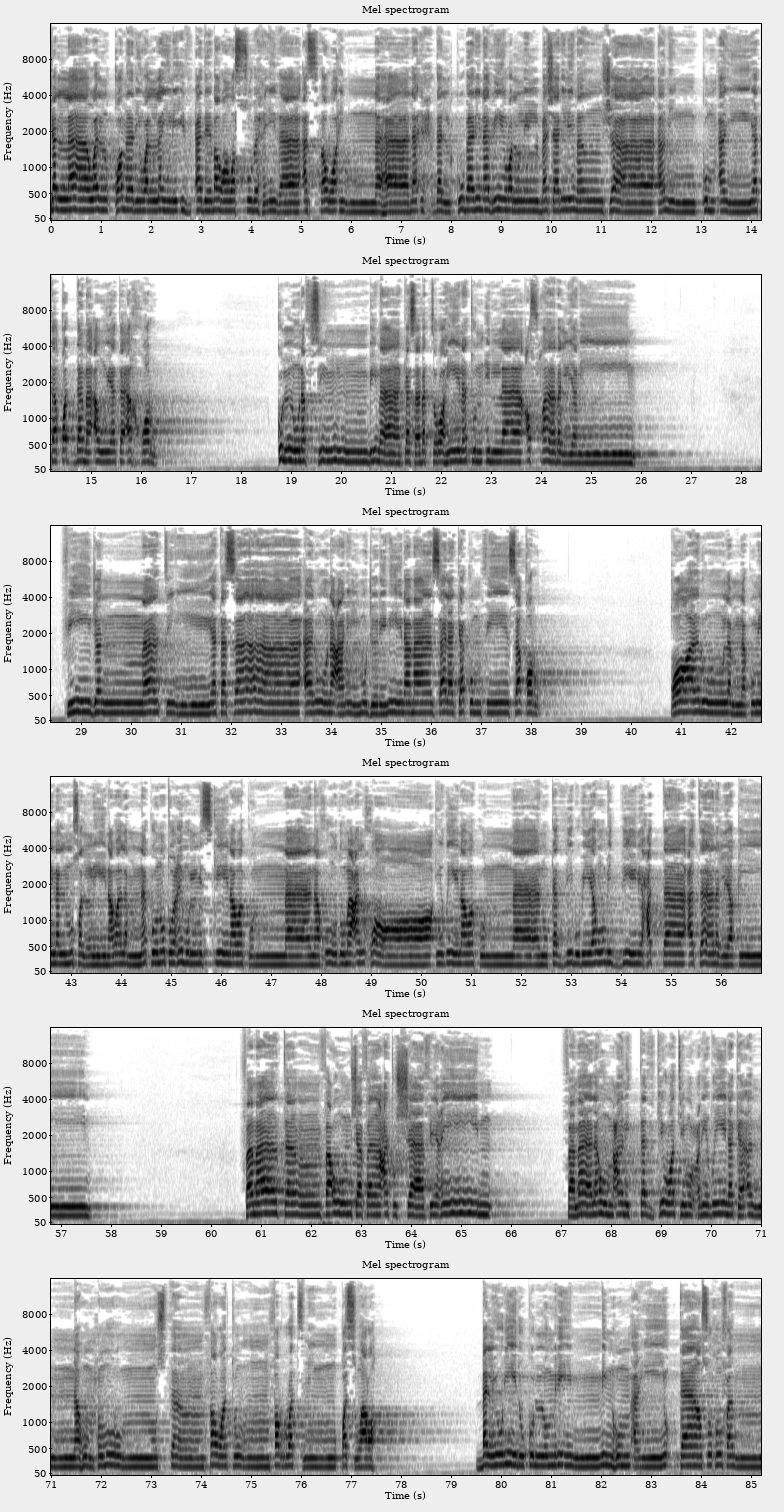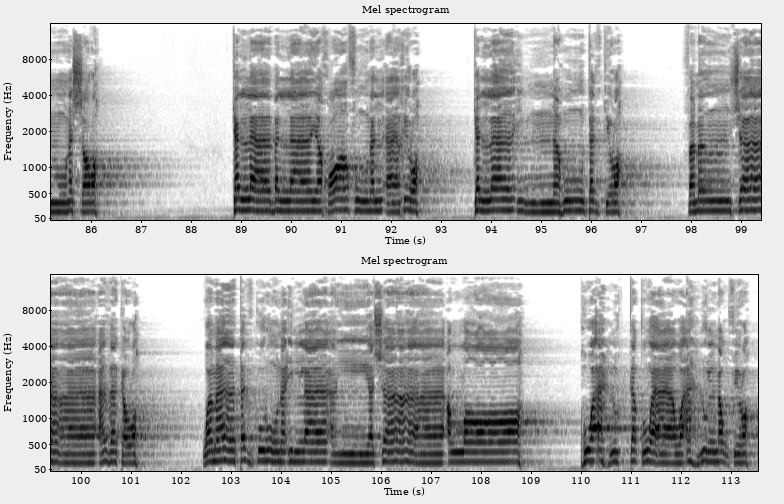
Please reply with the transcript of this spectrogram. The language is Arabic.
كلا والقمر والليل اذ ادبر والصبح اذا اسفر انها لاحدى الكبر نذيرا للبشر لمن شاء منكم ان يتقدم أو يتاخر كل نفس بما كسبت رهينه الا اصحاب اليمين في جنات يتساءلون عن المجرمين ما سلككم في سقر قالوا لم نك من المصلين ولم نك نطعم المسكين وكنا نخوض مع الخائضين وكنا نكذب بيوم الدين حتى أتانا اليقين فما تنفعهم شفاعه الشافعين فما لهم عن التذكره معرضين كانهم حمر مستنفره فرت من قسوره بل يريد كل امرئ منهم ان يؤتى صحفا منشره كلا بل لا يخافون الآخرة. كلا إنه تذكرة. فمن شاء ذكره. وما تذكرون إلا أن يشاء الله. هو أهل التقوى وأهل المغفرة.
